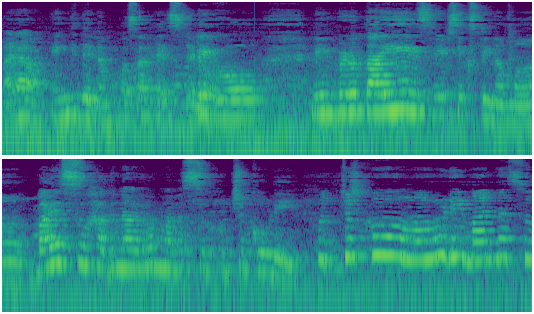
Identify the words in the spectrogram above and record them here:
ಮೇಡಮ್ ಹೆಂಗಿದೆ ನಮ್ ಹೊಸ ಹೇರ್ ಸ್ಟೈಲ್ ಅಯ್ಯೋ ನೀನ್ ಬಿಡು ತಾಯಿ ಸ್ವೀಟ್ ಸಿಕ್ಸ್ಟೀನ್ ಅಮ್ಮ ವಯಸ್ಸು ಹದಿನಾರು ಮನಸ್ಸು ಹುಚ್ಚುಕೋಡಿ. ಹುಚ್ಚುಕೋಡಿ ಮನಸ್ಸು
